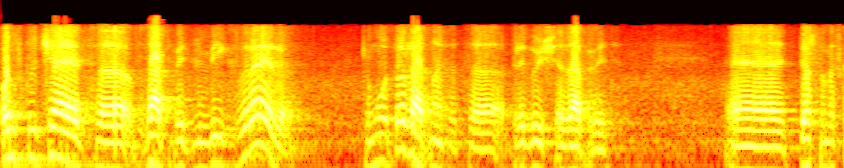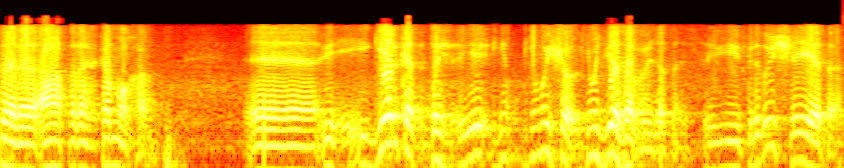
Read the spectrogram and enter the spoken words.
он включается в заповедь любви к Израилю, к нему тоже относится предыдущая заповедь. Э, то, что мы сказали, Ахафараха Камоха. Э, и, Герка, то есть к, нему, еще, к нему две заповеди относятся, и предыдущая, и это.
